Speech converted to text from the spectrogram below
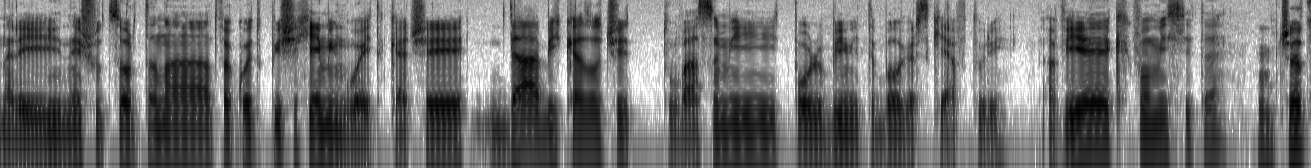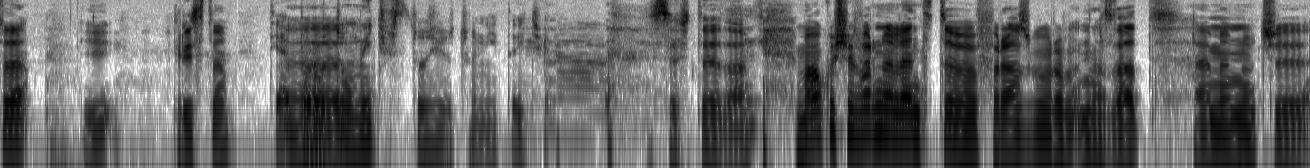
нали, нещо от сорта на това, което пише Хемингуей. Така че, да, бих казал, че това са ми по-любимите български автори. А вие какво мислите? Момчета и Криста. Тя е Е, първото момиче в студиото ни, тъй че... Също е, да. Малко ще върна лентата в разговора назад, а именно, че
